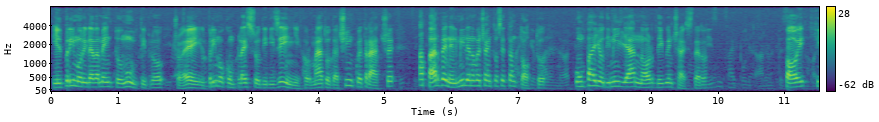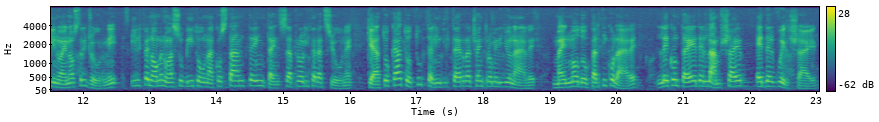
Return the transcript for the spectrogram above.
Il primo rilevamento multiplo, cioè il primo complesso di disegni formato da cinque tracce, apparve nel 1978, un paio di miglia a nord di Winchester. Poi, fino ai nostri giorni, il fenomeno ha subito una costante e intensa proliferazione che ha toccato tutta l'Inghilterra centro-meridionale, ma in modo particolare le contee dell'Hampshire e del Wiltshire.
